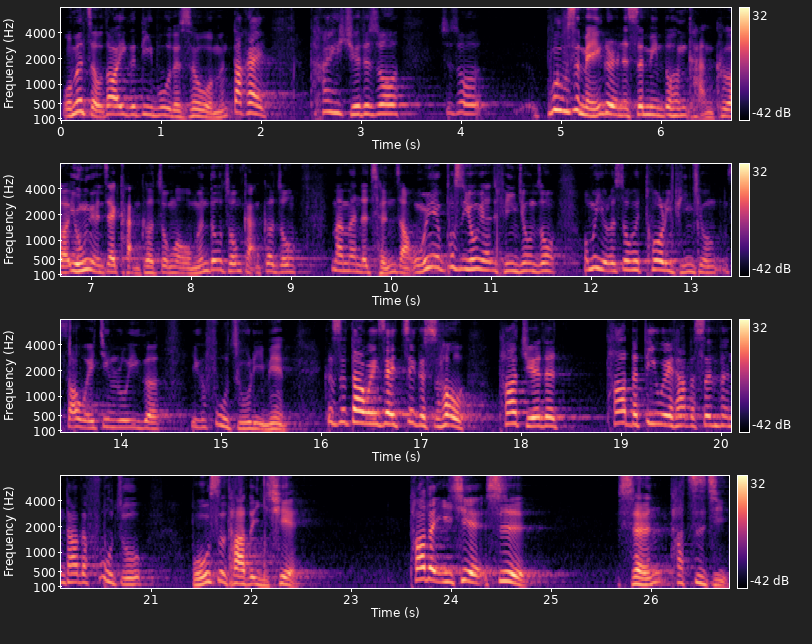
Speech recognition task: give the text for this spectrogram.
我们走到一个地步的时候，我们大概他会觉得说，就说，不是每一个人的生命都很坎坷啊，永远在坎坷中哦。我们都从坎坷中慢慢的成长，我们也不是永远在贫穷中，我们有的时候会脱离贫穷，稍微进入一个一个富足里面。可是大卫在这个时候，他觉得他的地位、他的身份、他的富足，不是他的一切，他的一切是神他自己。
